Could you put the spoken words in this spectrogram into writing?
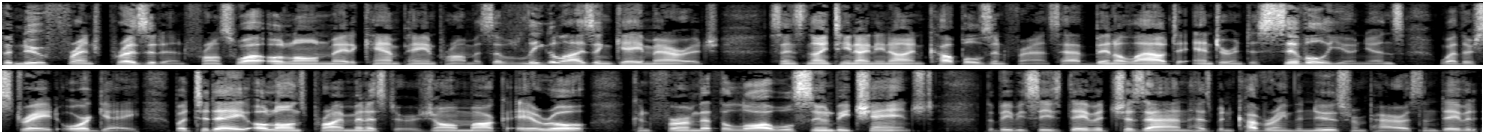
The new French president, Francois Hollande, made a campaign promise of legalizing gay marriage. Since 1999, couples in France have been allowed to enter into civil unions, whether straight or gay. But today, Hollande's prime minister, Jean Marc Ayrault, confirmed that the law will soon be changed. The BBC's David Chazan has been covering the news from Paris. And David,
